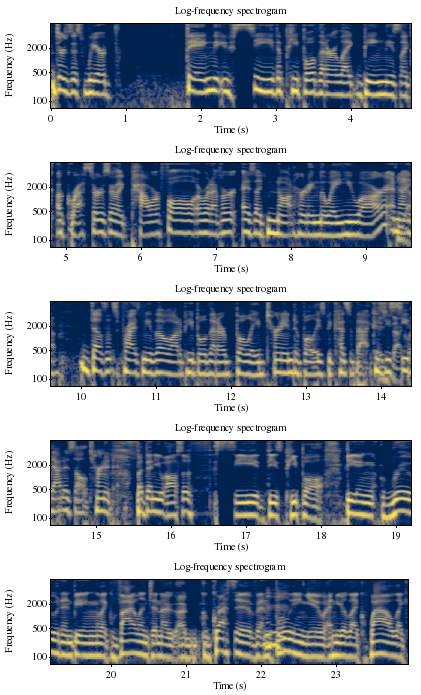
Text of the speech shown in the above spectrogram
there's this weird thing that you see the people that are like being these like aggressors or like powerful or whatever as like not hurting the way you are. And Yeah. I doesn't surprise me that a lot of people that are bullied turn into bullies because of that because you see that as the alternative But then you also th- see these people being rude and being like violent and uh, aggressive and Mm-hmm. bullying you, and you're like, wow, like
